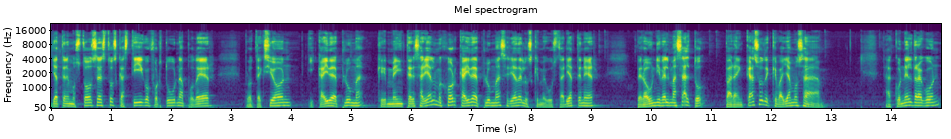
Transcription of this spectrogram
ya tenemos todos estos, castigo, fortuna, poder, protección, y caída de pluma, que me interesaría a lo mejor caída de pluma sería de los que me gustaría tener, pero a un nivel más alto, para en caso de que vayamos a, a con el dragón,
